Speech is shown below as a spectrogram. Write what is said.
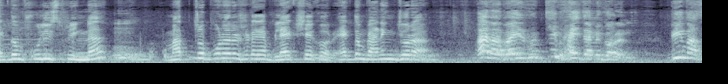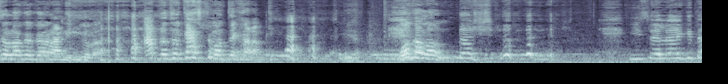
একদম ফুল স্প্রিং না? মাত্র পনেরোশো টাকা ব্ল্যাক শেখর একদম রানিং জোড়া। আরে ভাই কি ভাই দামি করেন? ডিম আছে লগে রানিং জোড়া আপনার তো কাস্টমার খারাপ। বদলন। ভাই কিন্তু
